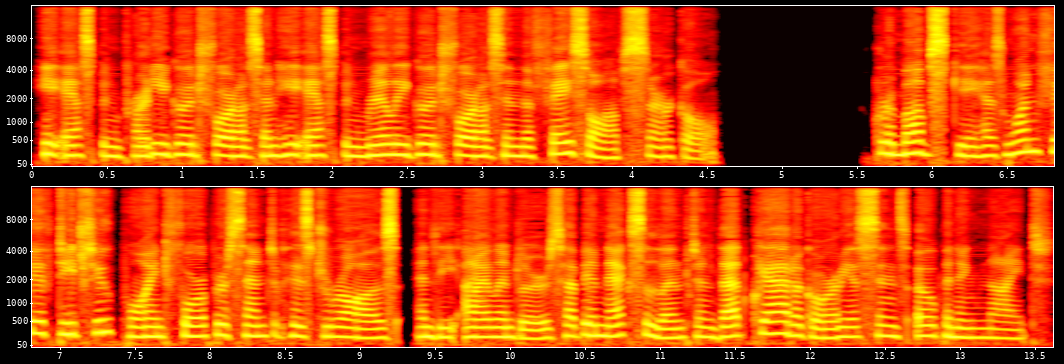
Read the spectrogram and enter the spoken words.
he has been pretty good for us and he has been really good for us in the face-off circle. Grabovski has won 52.4% of his draws and the Islanders have been excellent in that category since opening night.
